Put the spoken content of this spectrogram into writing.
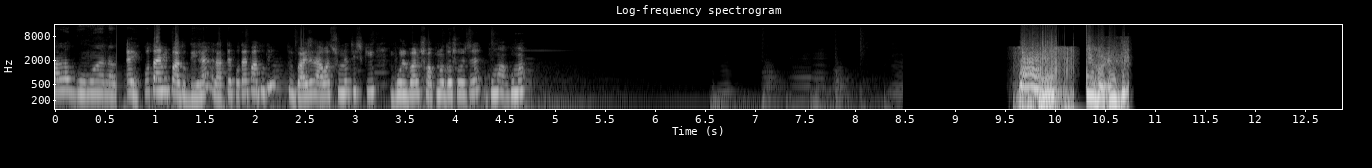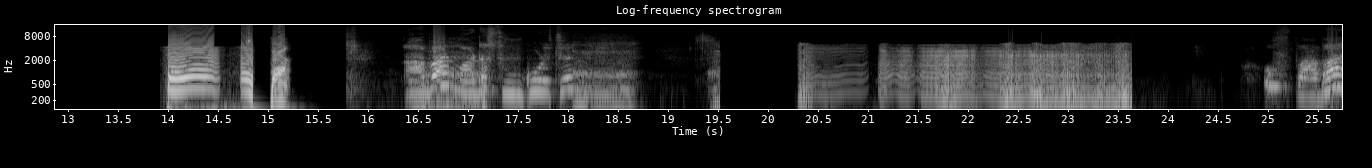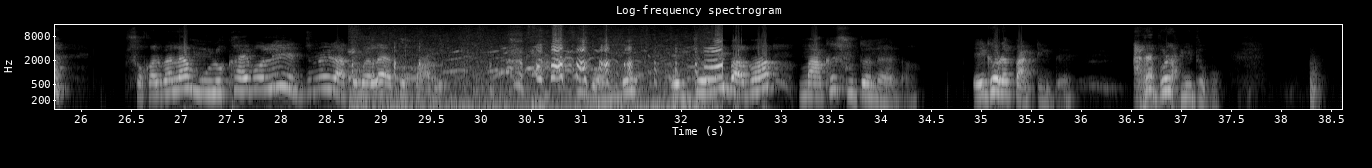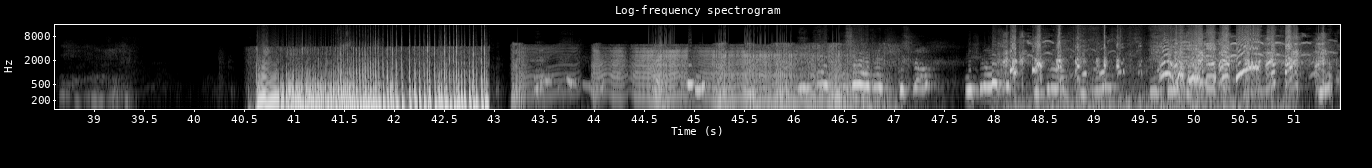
বেলা ঘুমায় না। এই কোথায় আমি পাদু দিই হ্যাঁ? রাতে কোথায় পাদু দিই তুই বাইরের আওয়াজ শুনেছিস কি? ভুলভাল স্বপ্ন দোষ হয়েছে। ঘুমা ঘুমা। মাটা শুরু করেছে। উফ, বাবা, সকালবেলা মুলো খায় বলে এর জন্যই রাতেরবেলা এত পাবে। গন্ধ। এর জন্যই বাবা মাকে শুতে নেয় না। এই ঘরে পাঠিয়ে দেয় আরে বল, আমি দেবো। 싫어 싫어 싫어 싫어 싫어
